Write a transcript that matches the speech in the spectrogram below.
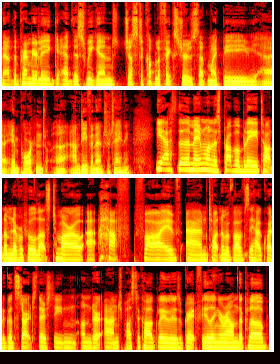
Now, the Premier League uh, this weekend, just a couple of fixtures that might be uh, important uh, and even entertaining. Yes, the main one is probably Tottenham Liverpool. That's tomorrow at half five. Um, Tottenham have obviously had quite a good start to their season under Ange Postecoglou. There's a great feeling around the club.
